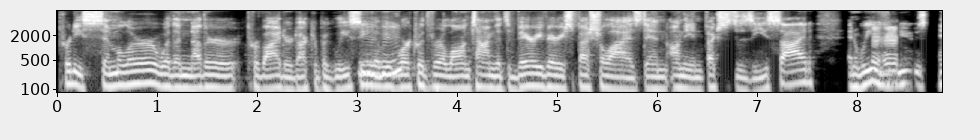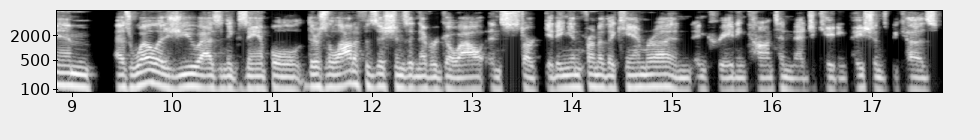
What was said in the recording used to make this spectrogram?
pretty similar with another provider, Dr. Puglisi, mm-hmm. that we've mm-hmm. worked with for a long time that's very, very specialized in on the infectious disease side. And we've mm-hmm. used him as well as you as an example. There's a lot of physicians that never go out and start getting in front of the camera and, and creating content and educating patients because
